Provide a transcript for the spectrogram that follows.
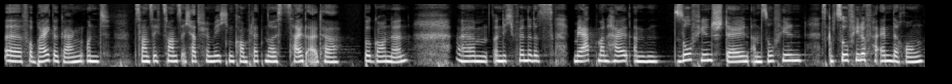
äh, vorbeigegangen und 2020 hat für mich ein komplett neues Zeitalter begonnen. Ähm, und ich finde, das merkt man halt an so vielen Stellen, an so vielen, es gibt so viele Veränderungen.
